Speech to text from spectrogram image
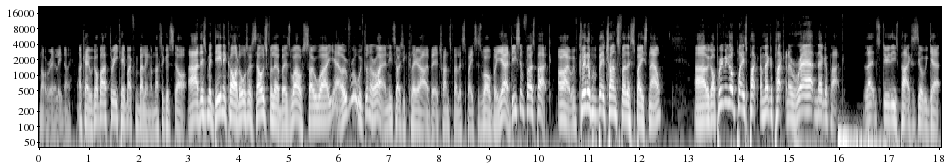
Not really, no. Okay, we got about 3k back from Bellingham. That's a good start. Ah, this Medina card also sells for a little bit as well. So, uh, yeah, overall, we've done all right. I need to actually clear out a bit of transfer list space as well. But, yeah, decent first pack. All right, we've cleared up a bit of transfer list space now. Uh, we got a Premium Gold Players Pack, a Mega Pack, and a Rare Mega Pack. Let's do these packs and see what we get.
